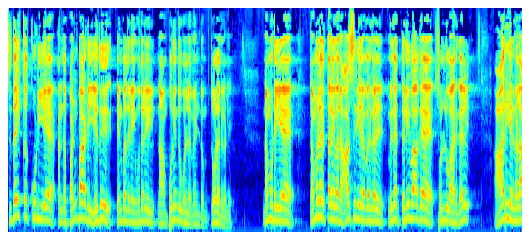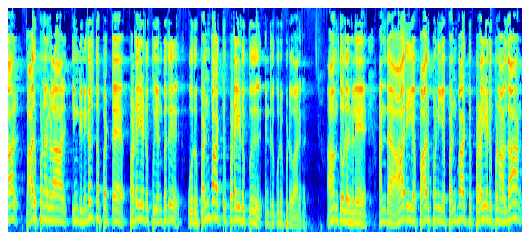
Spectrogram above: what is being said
சிதைக்கக்கூடிய அந்த பண்பாடு எது என்பதனை முதலில் நாம் புரிந்து கொள்ள வேண்டும் தோழர்களே. நம்முடைய தமிழர் தலைவர் ஆசிரியர் அவர்கள் மிக தெளிவாக சொல்லுவார்கள் ஆரியர்களால் பார்ப்பனர்களால் இங்கு நிகழ்த்தப்பட்ட படையெடுப்பு என்பது ஒரு பண்பாட்டு படையெடுப்பு என்று குறிப்பிடுவார்கள். ஆம் தோழர்களே அந்த ஆரிய பார்ப்பனிய பண்பாட்டு படையெடுப்பினால்தான்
